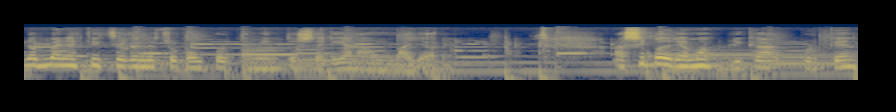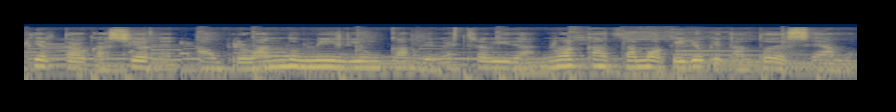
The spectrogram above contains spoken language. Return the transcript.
los beneficios de nuestro comportamiento serían aún mayores. Así podríamos explicar por qué en ciertas ocasiones, aun probando mil y un cambio en nuestra vida, no alcanzamos aquello que tanto deseamos.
